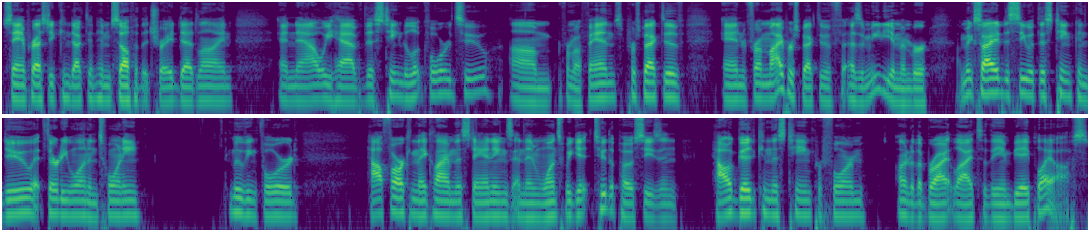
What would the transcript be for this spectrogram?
Sam Presti conducted himself at the trade deadline. And now we have this team to look forward to um, from a fan's perspective. And from my perspective as a media member, I'm excited to see what this team can do at 31 and 20 moving forward. How far can they climb the standings? And then once we get to the postseason, how good can this team perform under the bright lights of the NBA playoffs?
